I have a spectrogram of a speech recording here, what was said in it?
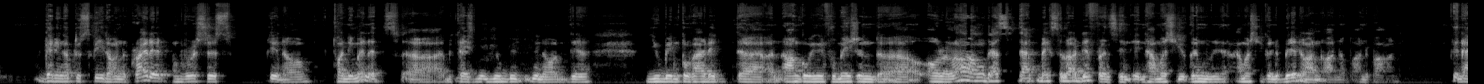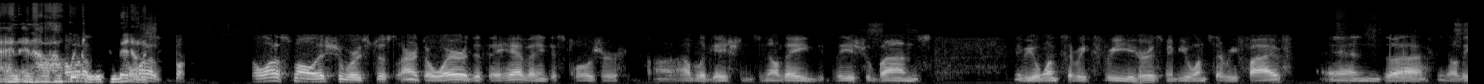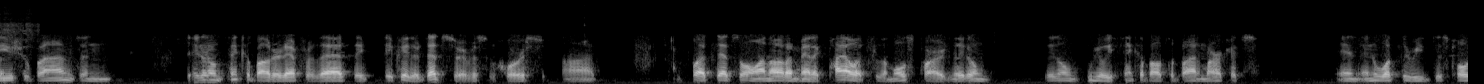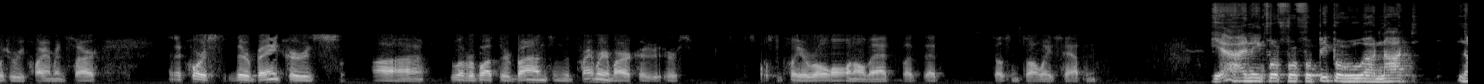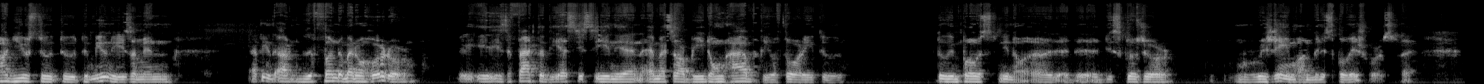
getting up to speed on the credit versus you know 20 minutes uh, because you you be- you know the you've been provided uh, an ongoing information uh, all along. That's that makes a lot of difference in, in how much you're going to how much you're going to bid on on on the bond, and and, and how, how quickly you can bid on it. of a lot of small issuers just aren't aware that they have any disclosure uh, obligations. You know, they they issue bonds maybe once every three years, maybe once every five, and uh, you know they issue bonds and they don't think about it after that. They they pay their debt service, of course, uh, but that's all on automatic pilot for the most part. And they don't they don't really think about the bond markets and and what the re- disclosure requirements are. And of course, their bankers, uh, whoever bought their bonds in the primary market, are supposed to play a role in all that, but that doesn't always happen. Yeah, I mean, for, for, for people who are not not used to to, to munis, I mean, I think that the fundamental hurdle is the fact that the SEC and the MSRB don't have the authority to to impose, you know, a, a- disclosure regime on municipal issuers.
